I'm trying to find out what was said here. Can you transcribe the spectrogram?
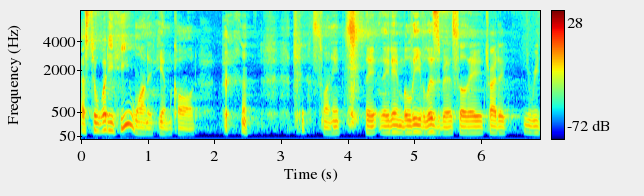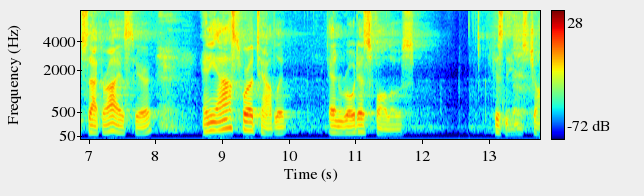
as to what he wanted him called. it's funny. They, they didn't believe Elizabeth, so they tried to reach Zacharias here. And he asked for a tablet and wrote as follows His name is John.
